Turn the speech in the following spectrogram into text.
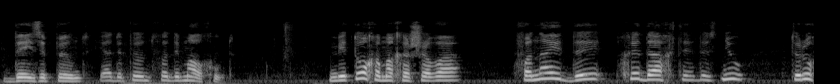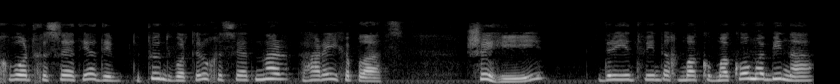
deze punt, ja, de punt van de malgoed. Mitocha machashava, vanuit de gedachte, dus nu terug wordt gezet, ja, de, de punt wordt teruggezet naar haar eigen plaats. Shehi, 23, makoma bina,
